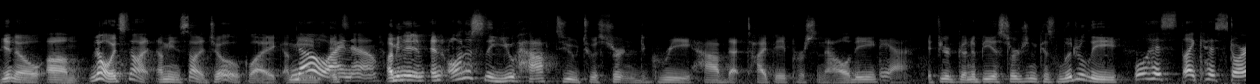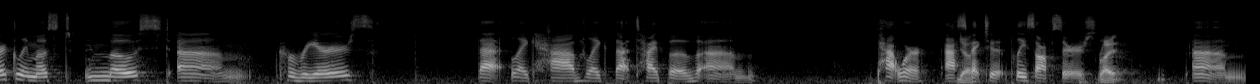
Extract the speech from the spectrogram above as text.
you know, um, no, it's not. I mean, it's not a joke. Like, I mean, No, I know. I mean, and, and honestly, you have to, to a certain degree, have that Type A personality. Yeah. If you're going to be a surgeon, because literally, Well, his like historically, most most um, careers that like have like that type of um, power aspect to it, police officers, right? um,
